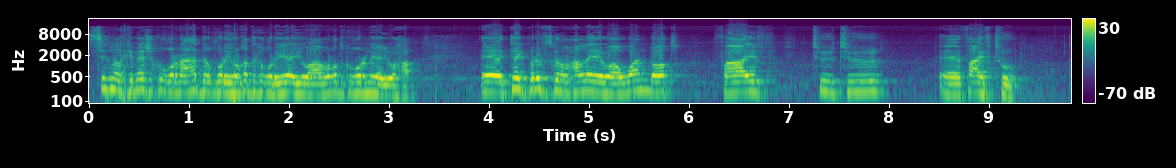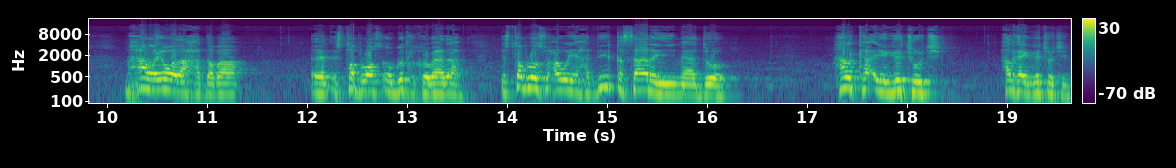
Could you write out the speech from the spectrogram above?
signalkii meesha ku qornaa hadda qoraya warqadda ka qoraya ayuu ahaa warqadda ku qoranaya ayuu ahaa take profitkana waxaan leeyahay waa one dot five two two five two. Maxaa laga wadaa haddaba stop loss oo godka koobaad ah? Stop loss waxaa weeye haddii khasaara yimaado halka igaga jooji halka igaga jooji.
